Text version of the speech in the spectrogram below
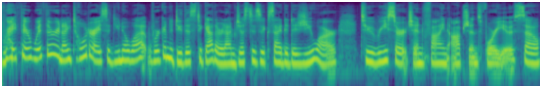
right there with her. And I told her, I said, you know what? We're going to do this together. And I'm just as excited as you are to research and find options for you. So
